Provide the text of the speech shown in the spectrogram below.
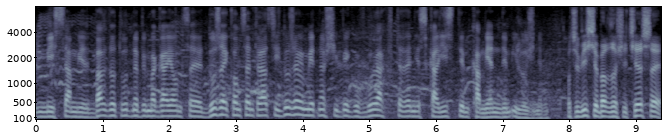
miejscami jest bardzo trudne, wymagające dużej koncentracji, dużej umiejętności biegu w górach w terenie skalistym, kamiennym i luźnym. Oczywiście bardzo się cieszę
